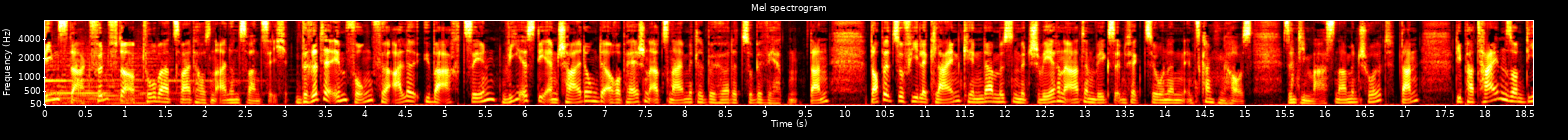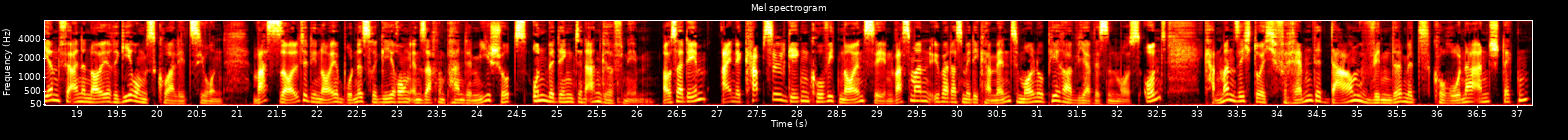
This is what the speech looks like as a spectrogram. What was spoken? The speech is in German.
Dienstag, 5. Oktober 2021. Dritte Impfung für alle über 18. Wie ist die Entscheidung der Europäischen Arzneimittelbehörde zu bewerten? Dann, doppelt so viele Kleinkinder müssen mit schweren Atemwegsinfektionen ins Krankenhaus. Sind die Maßnahmen schuld? Dann, die Parteien sondieren für eine neue Regierungskoalition. Was sollte die neue Bundesregierung in Sachen Pandemieschutz unbedingt in Angriff nehmen? Außerdem eine Kapsel gegen Covid-19, was man über das Medikament Molnupiravir wissen muss. Und kann man sich durch fremde Darmwinde mit Corona anstecken?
